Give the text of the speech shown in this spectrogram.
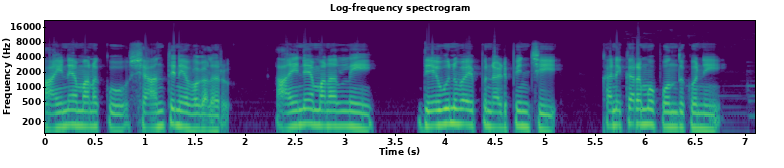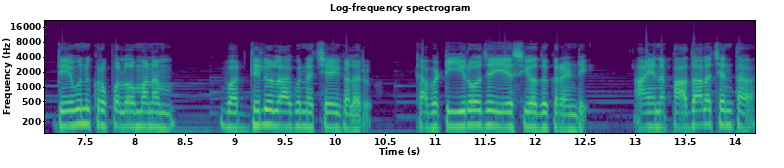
ఆయనే మనకు శాంతిని ఇవ్వగలరు. ఆయనే మనల్ని దేవుని వైపు నడిపించి కనికరము పొందుకొని దేవుని కృపలో మనం వర్ధిలులాగున చేయగలరు. కాబట్టి ఈరోజే ఏసు యొద్దకు రండి. ఆయన పాదాల చెంత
